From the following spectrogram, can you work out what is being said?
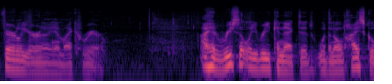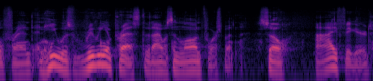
fairly early in my career. I had recently reconnected with an old high school friend, and he was really impressed that I was in law enforcement. So I figured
